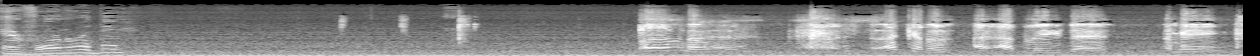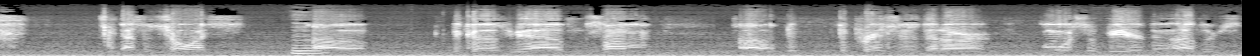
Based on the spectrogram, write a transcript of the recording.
and vulnerable? Um, I kind of, I, I believe that. I mean, that's a choice uh, because you have some uh, de- depressions that are more severe than others,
